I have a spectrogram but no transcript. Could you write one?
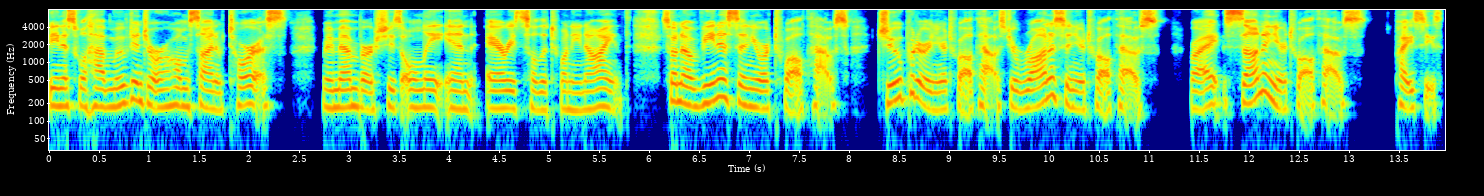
Venus will have moved into her home sign of Taurus. Remember, she's only in Aries till the 29th. So now Venus in your 12th house, Jupiter in your 12th house, Uranus in your 12th house, right? Sun in your 12th house. Pisces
